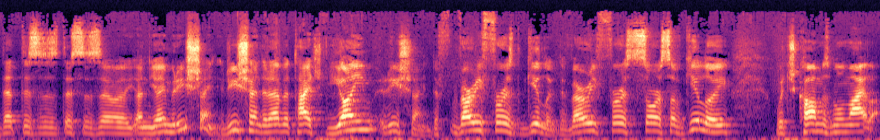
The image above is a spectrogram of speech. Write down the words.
that this is this is a on Yom Rishon. Rishon the Rebbe touched Yom Rishon, the very first Gilui, the very first source of Gilui, which comes Mulmaila.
